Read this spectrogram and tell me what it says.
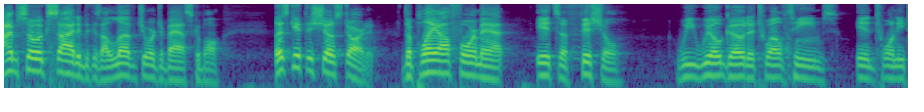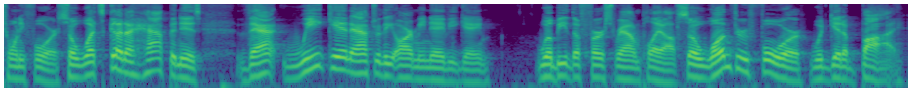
I'm so excited because I love Georgia basketball. Let's get this show started. The playoff format, it's official. We will go to 12 teams in 2024. So, what's going to happen is that weekend after the Army Navy game will be the first round playoff. So, one through four would get a bye.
